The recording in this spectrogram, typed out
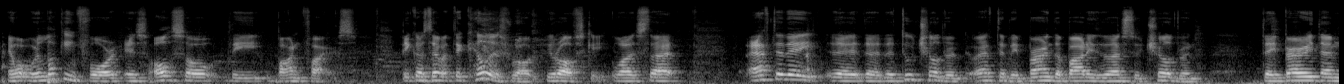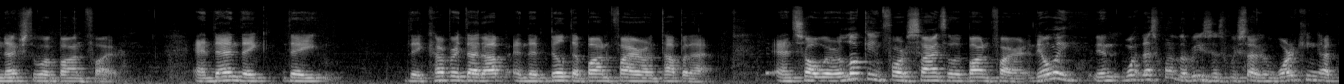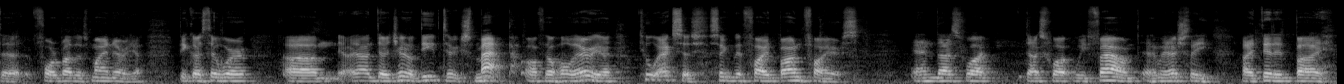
And what we're looking for is also the bonfires. Because what the killers wrote, Yurovsky, was that after they, the, the, the two children, after they burned the bodies of those two children, they buried them next to a bonfire and then they they they covered that up and then built a bonfire on top of that. And so we were looking for signs of the bonfire. And the only and that's one of the reasons we started working at the Four Brothers Mine area because there were um, on the General Dietrich's map of the whole area, two X's signified bonfires, and that's what that's what we found. And we actually I did it by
